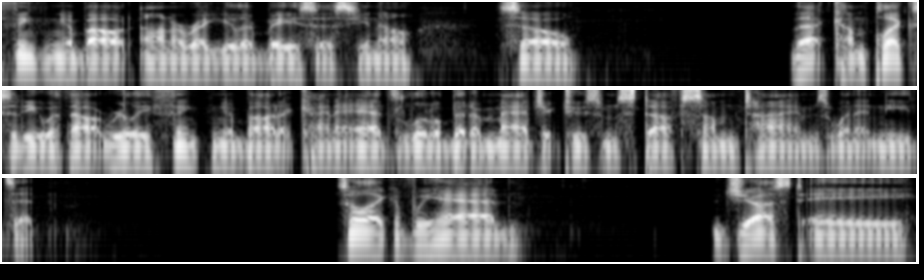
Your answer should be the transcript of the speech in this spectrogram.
thinking about on a regular basis, you know? So that complexity without really thinking about it kind of adds a little bit of magic to some stuff sometimes when it needs it. So, like if we had just a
